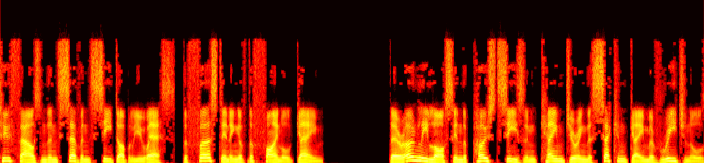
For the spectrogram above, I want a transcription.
2007 CWS, the first inning of the final game. Their only loss in the postseason came during the second game of regionals,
